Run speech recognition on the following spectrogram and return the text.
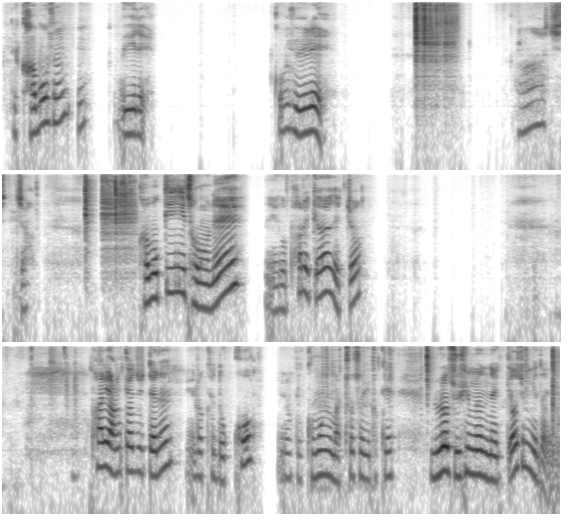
근데 갑옷은 응? 왜 이래? 갑옷이 왜 이래? 아 진짜. 갑옷 끼기 전에 네, 이거 팔에 껴야겠죠? 팔이 안 껴질 때는 이렇게 놓고 이렇게 구멍에 맞춰서 이렇게 눌러주시면 네, 껴집니다 여러분.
